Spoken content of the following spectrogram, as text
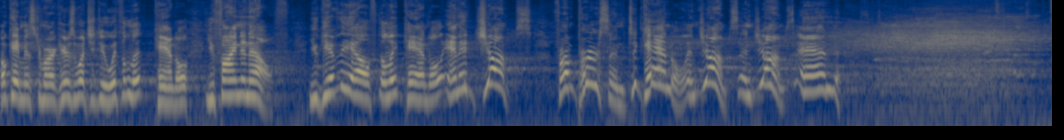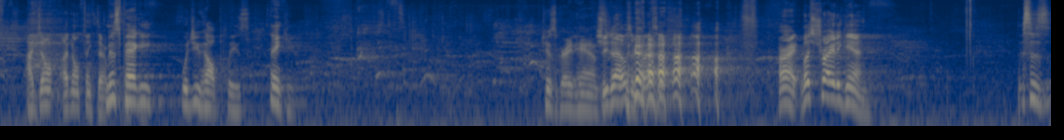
Okay, Mr. Mark, here's what you do with the lit candle you find an elf. You give the elf the lit candle, and it jumps from person to candle and jumps and jumps and. I don't, I don't think that. Miss Peggy, would you help, please? Thank you. She has great hands. She does. Impressive. All right, let's try it again. This is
